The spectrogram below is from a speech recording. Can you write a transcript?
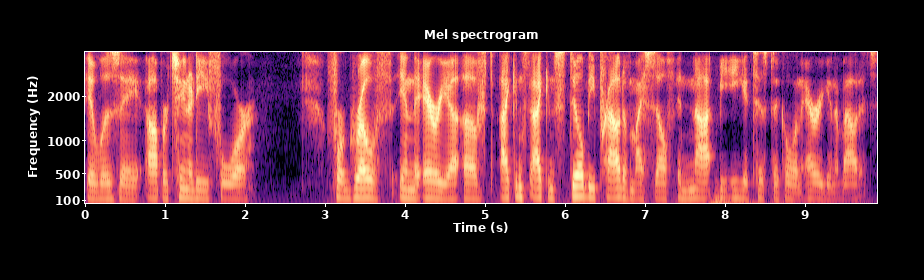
it was a opportunity for for growth in the area of I can I can still be proud of myself and not be egotistical and arrogant about it.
